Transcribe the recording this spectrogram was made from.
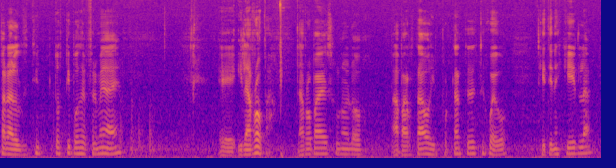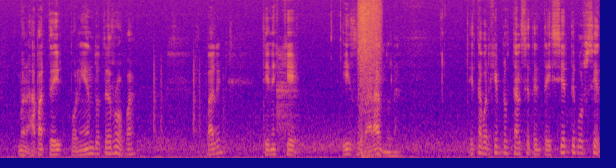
para los distintos tipos de enfermedades eh, y la ropa. La ropa es uno de los apartados importantes de este juego, que tienes que irla, bueno, aparte de ir poniéndote ropa, ¿vale? Tienes que ir reparándola. Esta, por ejemplo, está al 77%.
